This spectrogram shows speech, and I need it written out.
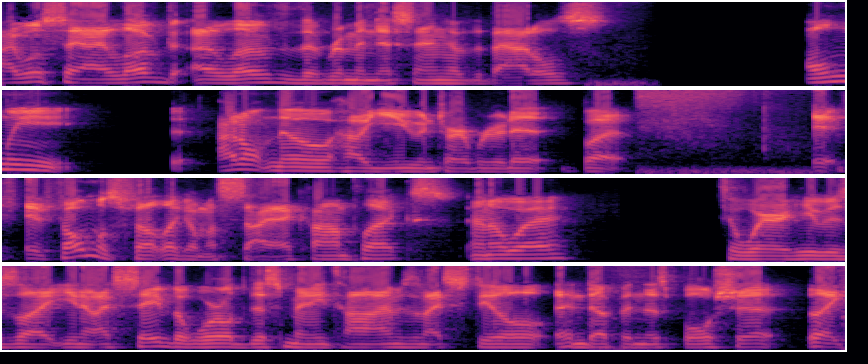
I will say I loved I loved the reminiscing of the battles. Only I don't know how you interpreted it, but it it almost felt like a messiah complex in a way. To where he was like, you know, I saved the world this many times and I still end up in this bullshit. Like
